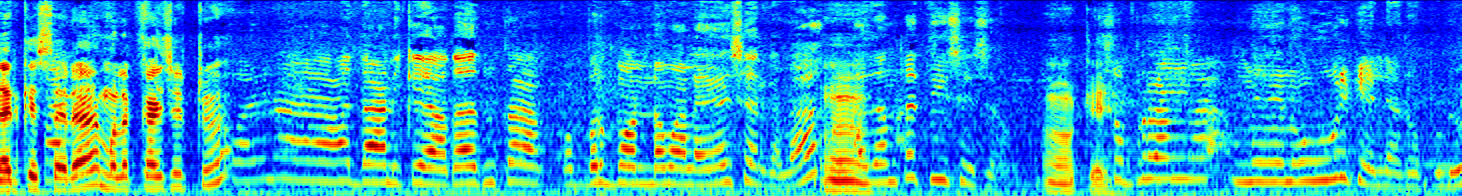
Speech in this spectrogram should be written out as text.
నరికేస్తారా ములక్కాయ చెట్టు? దానికి అదంతా కొబ్బరి బొండం అలా వేసారు కదా. అదంతా తీసేసాం ఓకే. శుభ్రంగా నేను ఊరికి వెళ్ళాను అప్పుడు.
